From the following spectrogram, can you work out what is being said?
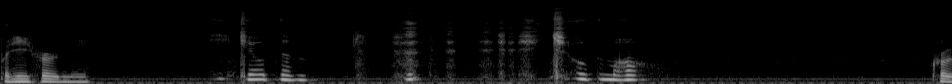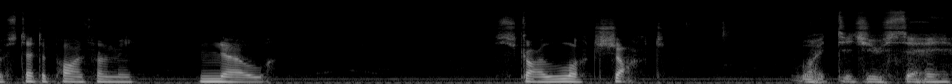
but he heard me. He killed them. he killed them all. Crow stepped a paw in front of me. No. Scar looked shocked. What did you say?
